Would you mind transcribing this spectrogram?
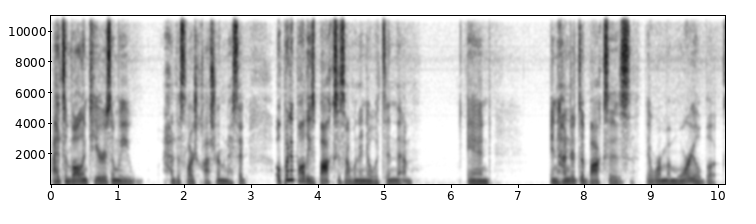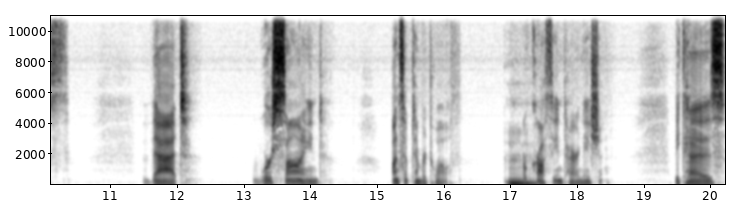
I had some volunteers, and we had this large classroom, and I said, "Open up all these boxes. I want to know what's in them," and in hundreds of boxes, there were memorial books that were signed on September 12th mm. across the entire nation. Because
